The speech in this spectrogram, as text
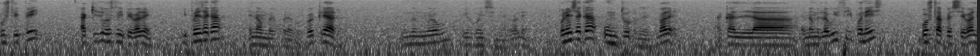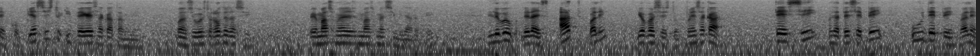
vuestro IP, aquí es vuestro IP, ¿vale? Y ponéis acá el nombre, pues voy a crear uno nuevo y os voy a enseñar, ¿vale? Ponéis acá un turner, ¿vale? Acá la, el nombre de la wifi ponéis vuestra PC, ¿vale? Copiáis esto y pegáis acá también. Bueno, si vuestro router es así. Pero más o menos es más menos similar, ¿ok? Y luego le dais add, ¿vale? Y pasa esto. Ponéis acá TC, o sea, TCP, UDP, ¿vale?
